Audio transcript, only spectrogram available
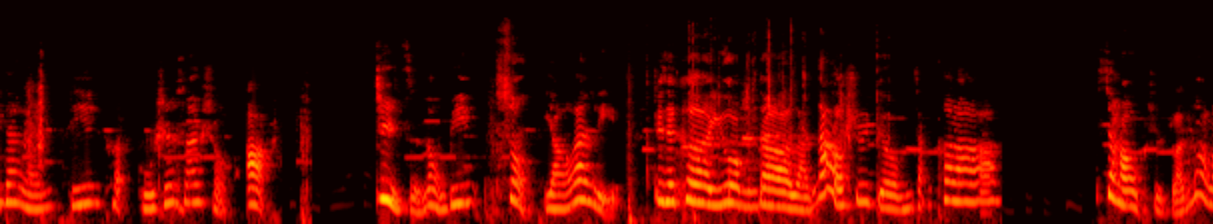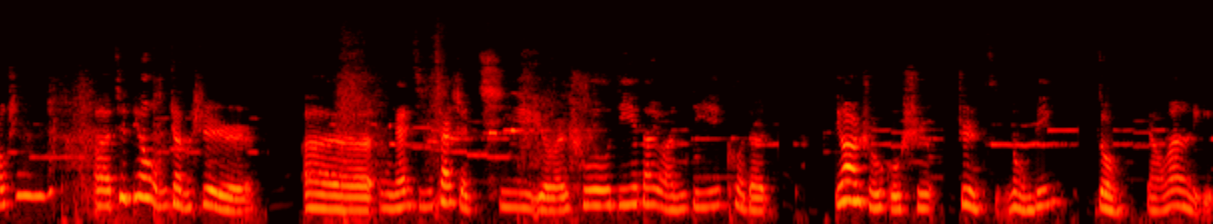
一单元第一课《古诗三首二》稚子弄冰，宋·杨万里。这节课由我们的兰娜老师给我们讲课啦。大家好，我是兰娜老师。呃，今天我们讲的是呃五年级下学期语文书第一单元第一课的第二首古诗《稚子弄冰》，宋·杨万里。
